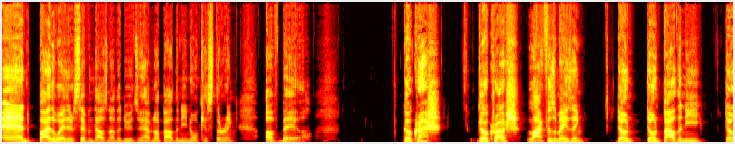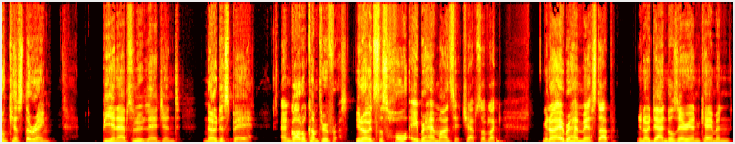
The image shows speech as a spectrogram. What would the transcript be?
And by the way, there's seven thousand other dudes who have not bowed the knee nor kissed the ring of Baal. Go crush. Go crush. Life is amazing. Don't don't bow the knee. Don't kiss the ring. Be an absolute legend. No despair. And God will come through for us. You know, it's this whole Abraham mindset, chaps, of like, you know, Abraham messed up. You know, Dan Bilzerian came and,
